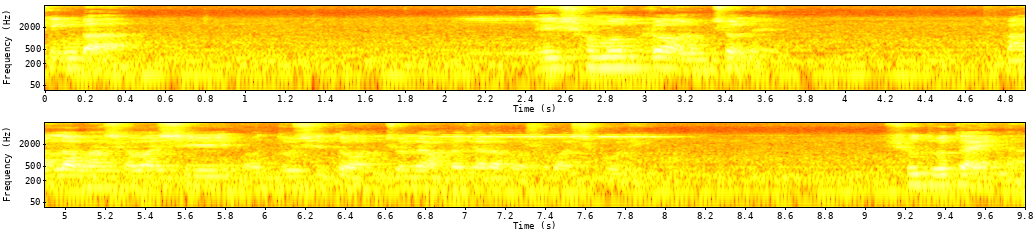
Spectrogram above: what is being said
কিংবা এই সমগ্র অঞ্চলে, বাংলা ভাষাভাষী অধ্যুষিত অঞ্চলে আমরা যারা বসবাস করি, শুধু তাই না,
